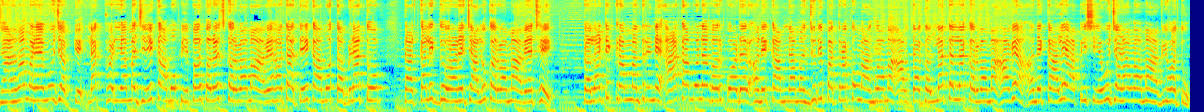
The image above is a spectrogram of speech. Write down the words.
જાણવા મળ્યા મુજબ કેટલાક ફળિયામાં જે કામો પેપર પર જ કરવામાં આવ્યા હતા તે કામો તબડા તોપ તાત્કાલિક ધોરણે ચાલુ કરવામાં આવ્યા છે. તલાટી ક્રમ મંત્રીને આ કામોના વર્ક ઓર્ડર અને કામના મંજૂરી પત્રકો માંગવામાં આવતા ગલ્લા તલ્લા કરવામાં આવ્યા અને કાલે આપીશ એવું જણાવવામાં આવ્યું હતું.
